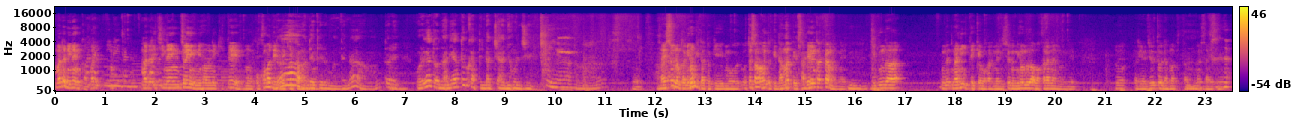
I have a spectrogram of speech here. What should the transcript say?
まだ2年か。まだ2年じゃない。まだ1年ちょい日本に来てもうここまでできたもんできるもんでな本当に、俺がと何やっとるかってなっちゃう日本人。そう最初なんか日本来た時もうお父さん会う時黙って喋れんかったもんね、ん。自分がな何言っていいか分からない一緒の日本語が分からないもんで、ね、いやずっと黙ってたもんね、最初の時ね。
